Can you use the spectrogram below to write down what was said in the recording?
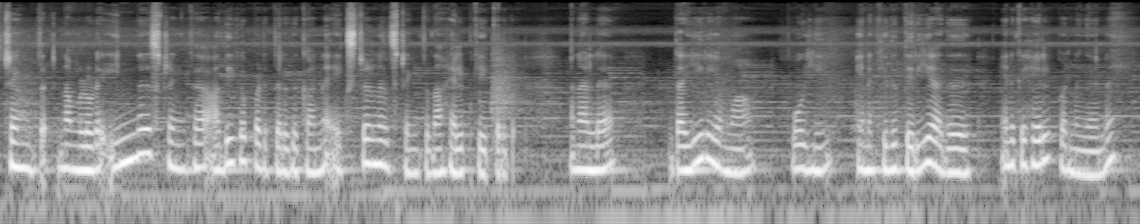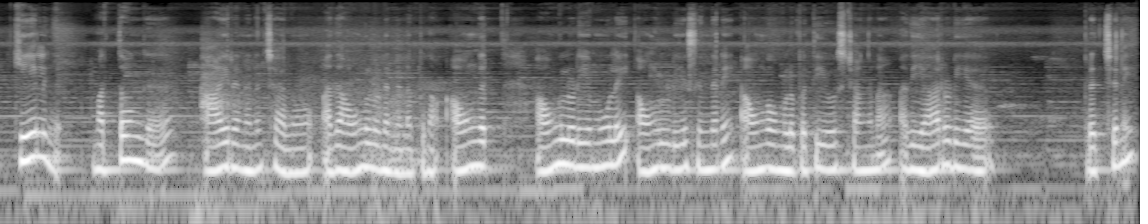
ஸ்ட்ரென்த் நம்மளோட இன்னர் ஸ்ட்ரென்த்தை அதிகப்படுத்துறதுக்கான எக்ஸ்டர்னல் ஸ்ட்ரென்த்து தான் ஹெல்ப் கேட்குறது. அதனால் தைரியமாக போய் எனக்கு இது தெரியாது எனக்கு ஹெல்ப் பண்ணுங்கன்னு கேளுங்க. மற்றவங்க ஆயிரம் நினச்சாலும் அது அவங்களோட நினப்பு தான். அவங்க அவங்களுடைய மூளை அவங்களுடைய சிந்தனை அவங்க அவங்கள பற்றி யோசித்தாங்கன்னா அது யாருடைய பிரச்சனை?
